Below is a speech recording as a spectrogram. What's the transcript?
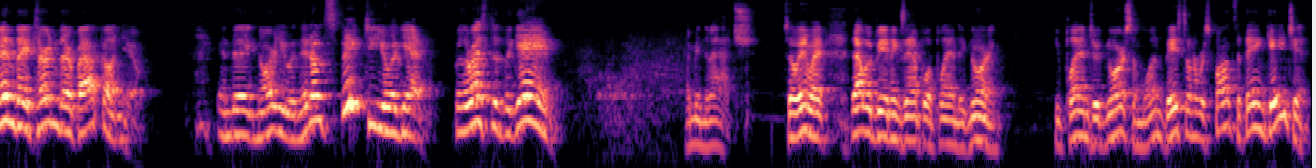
And they turn their back on you, and they ignore you, and they don't speak to you again for the rest of the game. I mean the match. So anyway, that would be an example of planned ignoring. You plan to ignore someone based on a response that they engage in.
